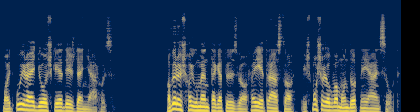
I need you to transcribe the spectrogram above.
Majd újra egy gyors kérdés Dennyárhoz. A vörös hajú mentegetőzve a fejét rázta, és mosolyogva mondott néhány szót.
